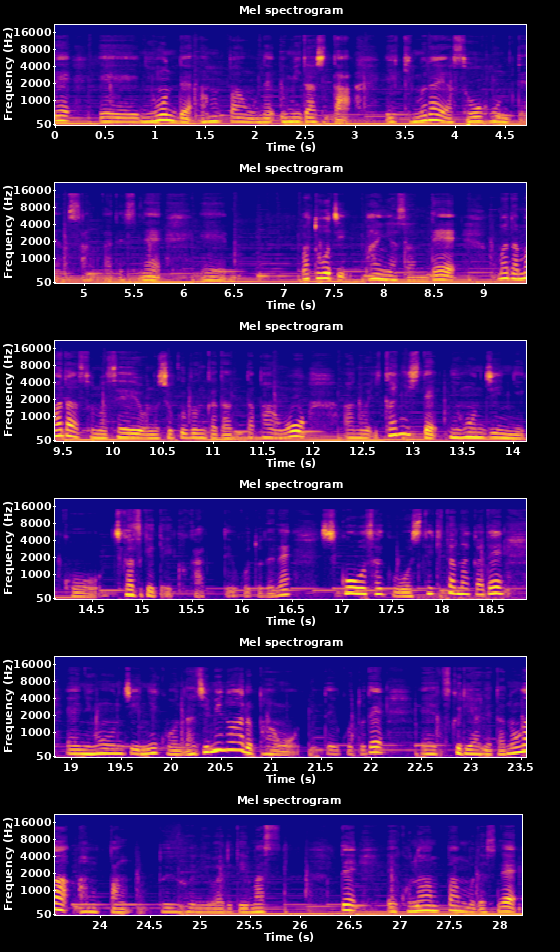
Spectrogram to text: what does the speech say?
で、えー、日本でアンパンをね生み出した、えー、木村屋総本店さんがですね、えーまあ、当時パン屋さんでまだまだその西洋の食文化だったパンをあのいかにして日本人にこう近づけていくかっていうことでね試行錯誤してきた中で、えー、日本人にこう馴染みのあるパンをっていうことで、えー、作り上げたのがアンパンというふうに言われています。で、えこのあんパンもですね、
